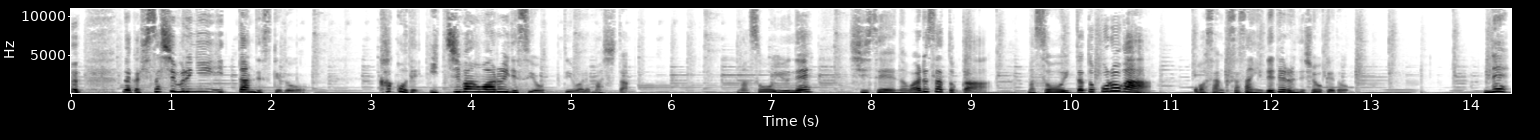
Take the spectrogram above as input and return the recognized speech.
なんか久しぶりに行ったんですけど、過去で一番悪いですよって言われました。まあそういうね、姿勢の悪さとか、まあそういったところが、おばさん臭さに出てるんでしょうけど。で、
